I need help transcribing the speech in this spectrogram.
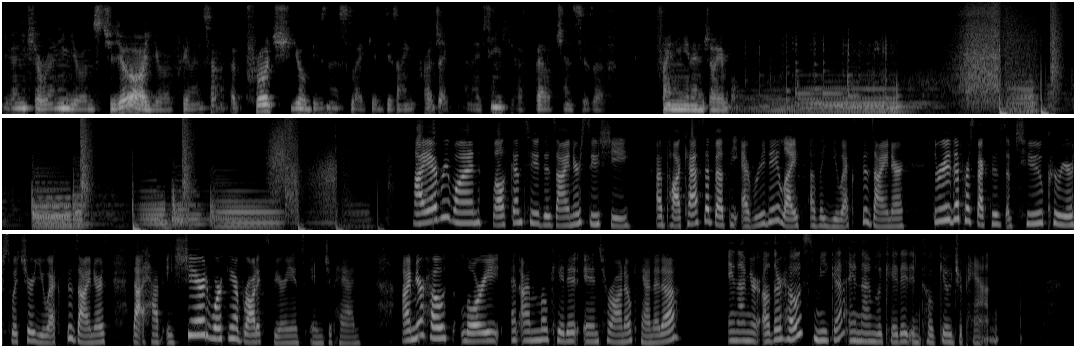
even if you're running your own studio or you're a freelancer, approach your business like a design project. And I think you have better chances of finding it enjoyable. Hi, everyone. Welcome to Designer Sushi, a podcast about the everyday life of a UX designer through the perspectives of two career switcher UX designers that have a shared working abroad experience in Japan. I'm your host, Lori, and I'm located in Toronto, Canada. And I'm your other host, Mika, and I'm located in Tokyo, Japan.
